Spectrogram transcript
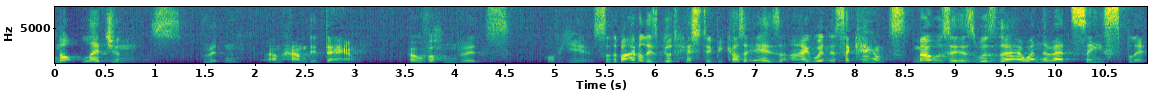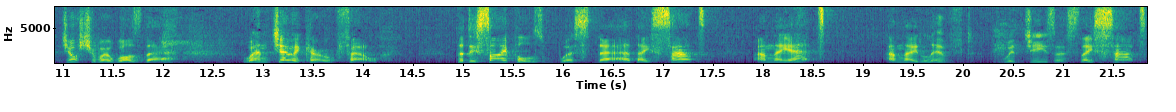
Not legends written and handed down over hundreds of years. So the Bible is good history because it is eyewitness accounts. Moses was there when the Red Sea split, Joshua was there when Jericho fell. The disciples were there. They sat and they ate and they lived with Jesus. They sat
